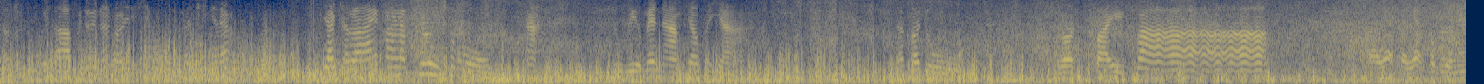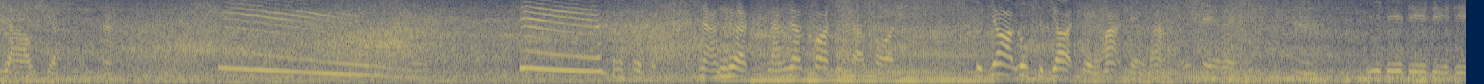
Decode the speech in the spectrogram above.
ตอนนี้ดูเวลาไปด้วยนะตอนนี้สิบหกนาทีแล้ว อยากจะไลฟ์ครั้งละครึ่งชั่วโมงนะดูวิวแม่น้ำเจ้าพระยา แล้วก็ดู รถไฟฟ้าไปแล้วไปแล้วขบวนนี้ยาวเชียวนะนางเลือกนางเลือกข้อสุสาครสุดยอดลูกสุดยอดเก่งมากเก่งมากโอเคเลยดีดีดีดีดี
